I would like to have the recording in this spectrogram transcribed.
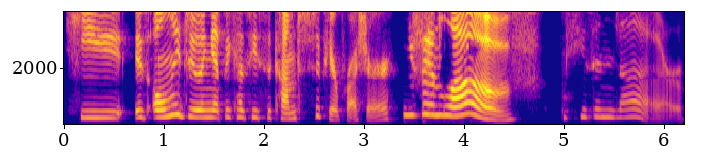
He is only doing it because he succumbed to peer pressure. He's in love. He's in love.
